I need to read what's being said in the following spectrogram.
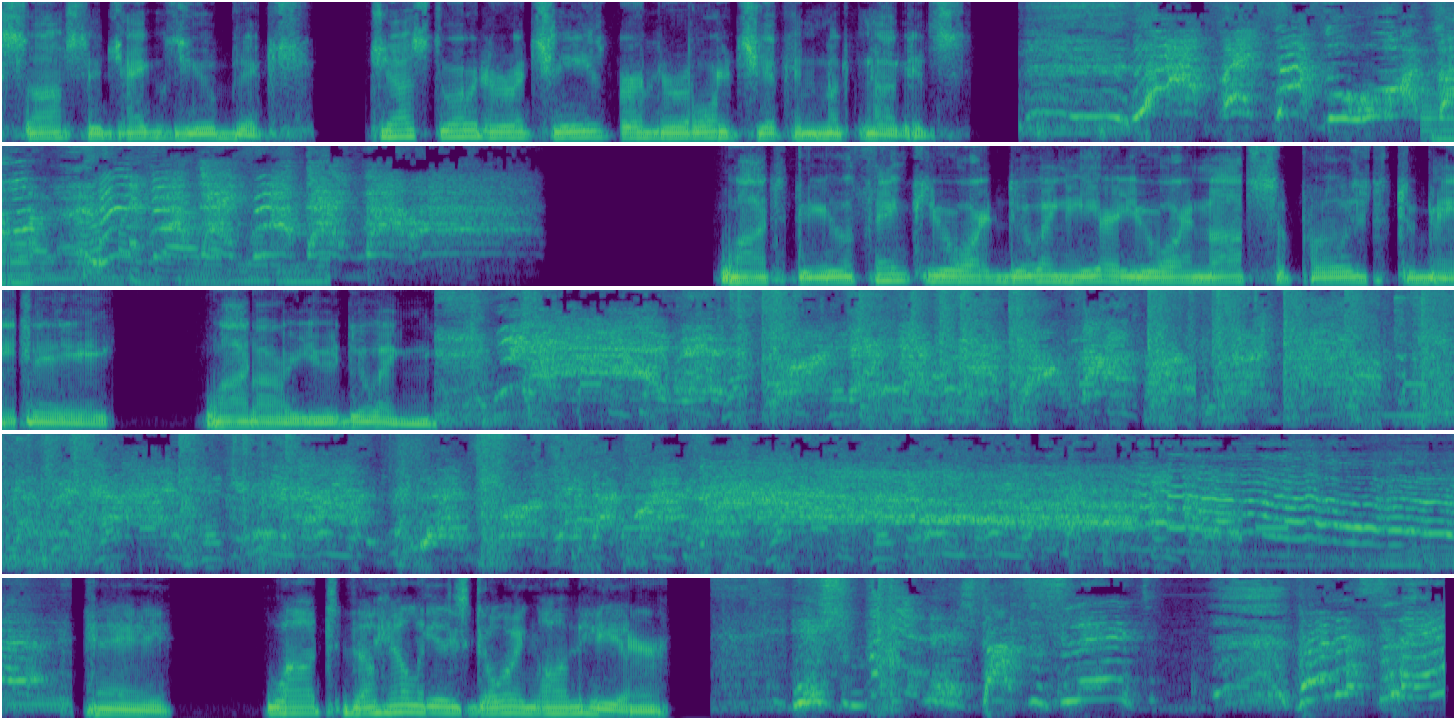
sausage eggs you bitch. Just order a cheeseburger or chicken McNuggets. What do you think you are doing here? You are not supposed to be. What are you doing? Hey, what the hell is going on here? Ich will nicht, dass es lädt!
